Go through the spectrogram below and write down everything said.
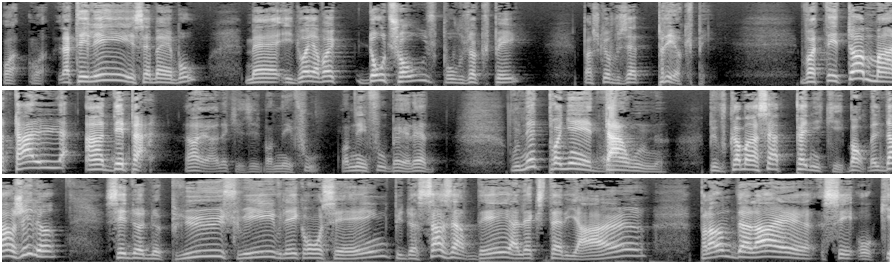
Ouais, ouais. La télé, c'est bien beau, mais il doit y avoir d'autres choses pour vous occuper parce que vous êtes préoccupé. Votre état mental en dépend. Ah, il y en a qui disent, va fou, va fou, ben raide. Vous venez de pogner un down, puis vous commencez à paniquer. Bon, mais le danger, là, c'est de ne plus suivre les consignes, puis de s'hasarder à l'extérieur. Prendre de l'air, c'est OK,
